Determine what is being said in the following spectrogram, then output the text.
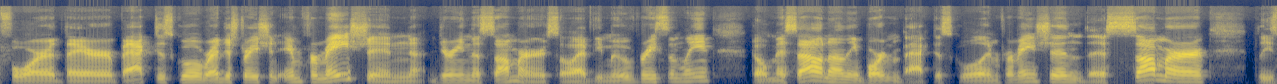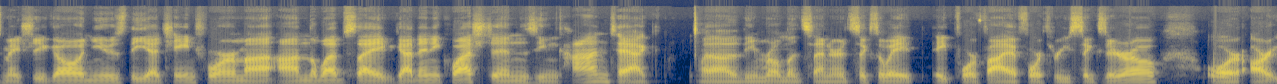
for their back to school registration information during the summer. So, have you moved recently? Don't miss out on the important back to school information this summer. Please make sure you go and use the uh, change form uh, on the website. If you got any questions, you can contact uh, the Enrollment Center at 608 845 4360 or RE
